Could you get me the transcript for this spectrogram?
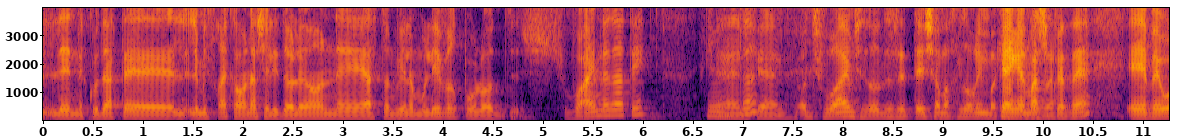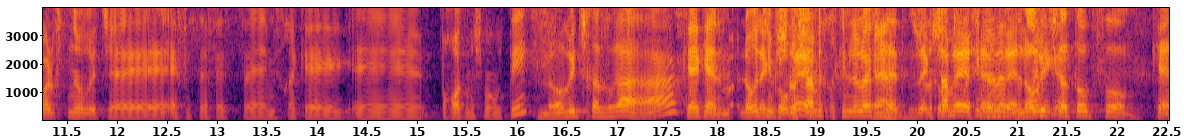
לנקודת, למשחק העונה של עידו ליאון, אסטון וילה מול ליברפול, עוד שבועיים לדעתי. כן, כן, עוד שבועיים, שזה עוד איזה תשע מחזורים בקצב הזה. כן, כן, משהו כזה. אה, ווולפס נוריץ' 0-0, אה, אה, משחק פחות משמעותי. נוריץ' חזרה, אה? כן, כן, נוריץ' עם שלושה משחקים ללא כן, הפסד. זה קורה, חבר'ה, נוריץ' ל top four. כן.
